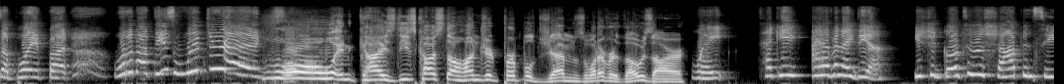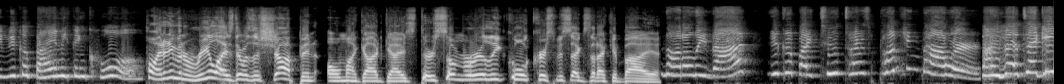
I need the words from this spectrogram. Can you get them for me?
has a point, but what about these winter eggs? Whoa! And guys, these cost a hundred purple gems, whatever those are. Wait, Techy, I have an idea. You should go to the shop and see if you could buy anything cool. Oh, I didn't even realize there was a shop. And oh my god, guys, there's some really cool Christmas eggs that I could buy. Not only that, you could buy two times punching power. Buy that, Techy.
